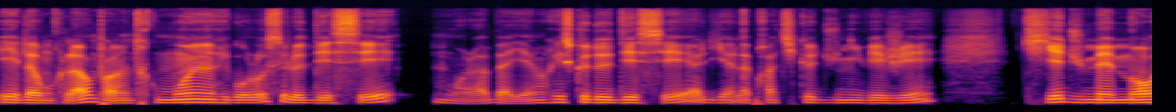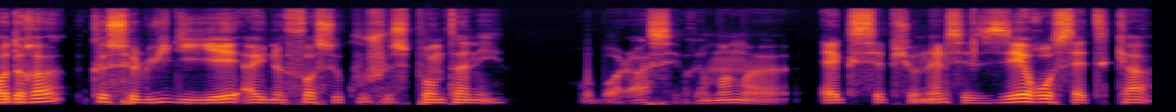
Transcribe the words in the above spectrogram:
Et donc là, on parle d'un truc moins rigolo, c'est le décès. Voilà, bah, il y a un risque de décès lié à la pratique d'une IVG qui est du même ordre que celui lié à une fausse couche spontanée. Voilà, c'est vraiment, heu, exceptionnel, c'est 0,7 cas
